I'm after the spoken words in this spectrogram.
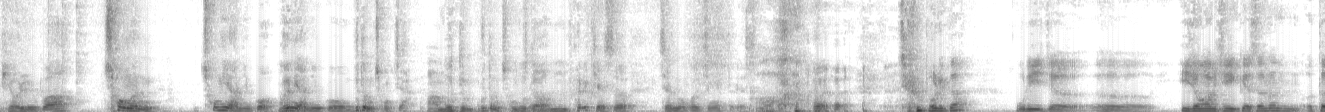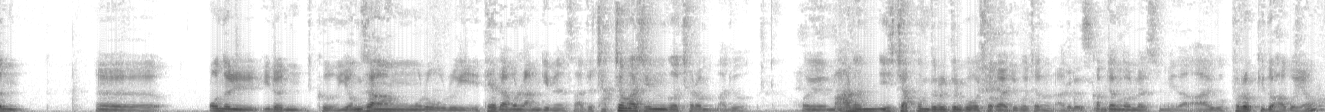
별과 총은 총이 아니고 건이 아니고 무덤 총자, 아 무덤. 무덤 총자. 무덤. 그렇게 해서 제목을 정했더랬습니다. 지금 보니까 우리 저 어, 이정함 시인께서는 어떤 어, 오늘 이런 그 영상으로 우리 대담을 남기면서 아주 작정하신 것처럼 아주 어, 많은 이 작품들을 들고 오셔가지고 저는 아주 그렇습니다. 깜짝 놀랐습니다. 아이고 부럽기도 하고요.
